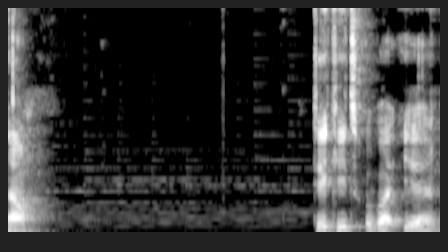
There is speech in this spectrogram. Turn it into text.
Now, take it over here.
